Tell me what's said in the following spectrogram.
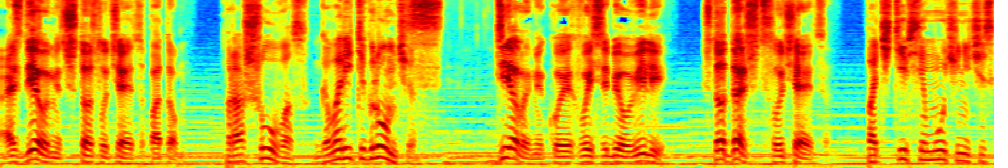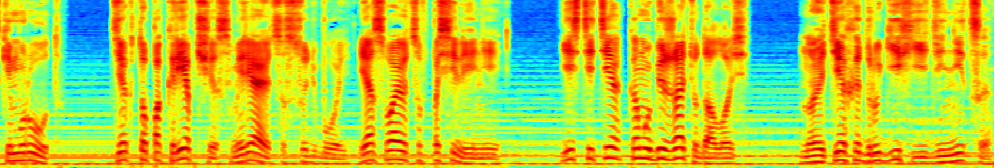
А с девами что случается потом? Прошу вас, говорите громче. С девами, коих вы себе увели. Что дальше случается? Почти все мученически мрут. Те, кто покрепче, смиряются с судьбой и осваиваются в поселении. Есть и те, кому бежать удалось. Но и тех, и других единицы.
